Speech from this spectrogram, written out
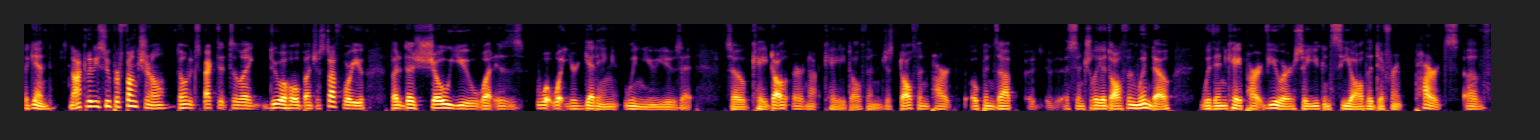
Again, it's not going to be super functional. Don't expect it to like do a whole bunch of stuff for you, but it does show you what is what what you're getting when you use it. So K Dol or not K Dolphin, just Dolphin part opens up uh, essentially a Dolphin window within K part viewer, so you can see all the different parts of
